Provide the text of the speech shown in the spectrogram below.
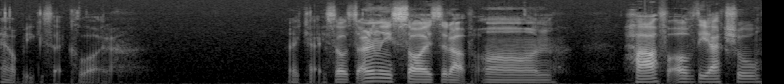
how big is that collider Okay, so it's only sized it up on half of the actual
